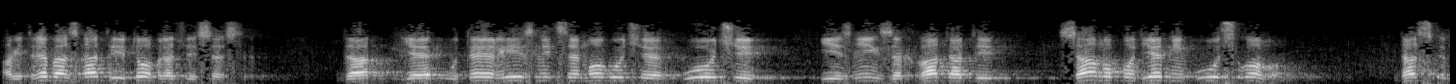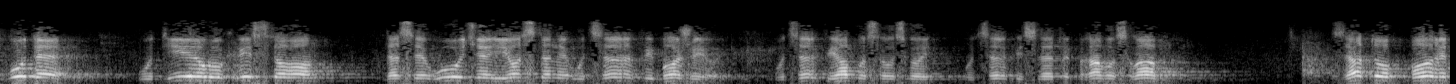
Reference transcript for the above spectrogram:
Ali treba znati i to, braćo i sestre, da je u te riznice moguće ući i iz njih zahvatati samo pod jednim uslovom, da se bude u tijelu Hristovom, da se uđe i ostane u crkvi Božijoj, u crkvi apostolskoj, crkvi svetoj pravoslavnoj. Zato, pored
